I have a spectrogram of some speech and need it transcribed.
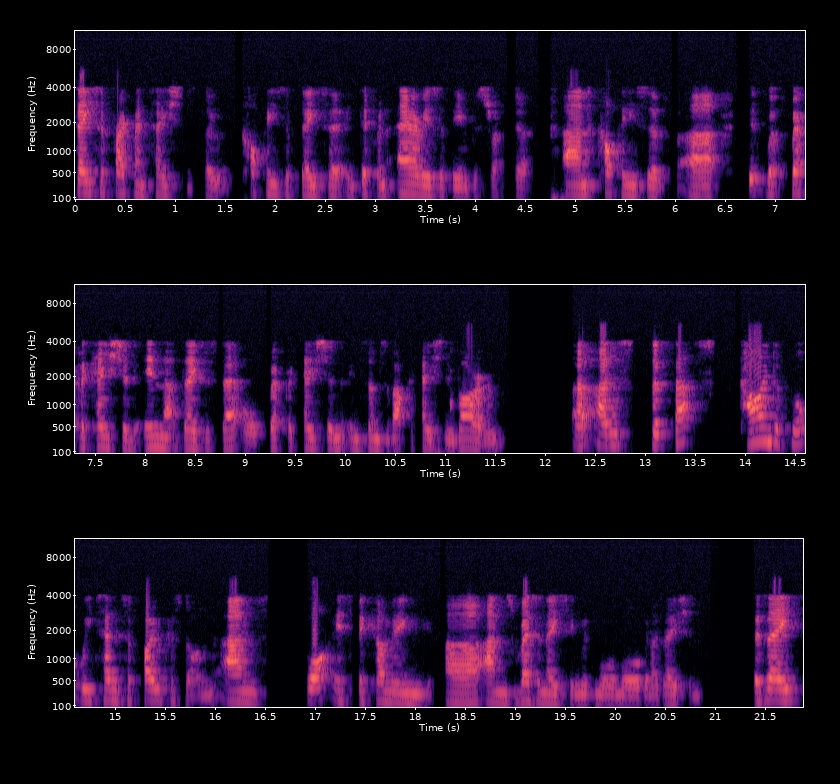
data fragmentation, so copies of data in different areas of the infrastructure and copies of uh, replication in that data set or replication in terms of application environment. Uh, and so that's kind of what we tend to focus on and what is becoming uh, and resonating with more and more organizations. There's a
